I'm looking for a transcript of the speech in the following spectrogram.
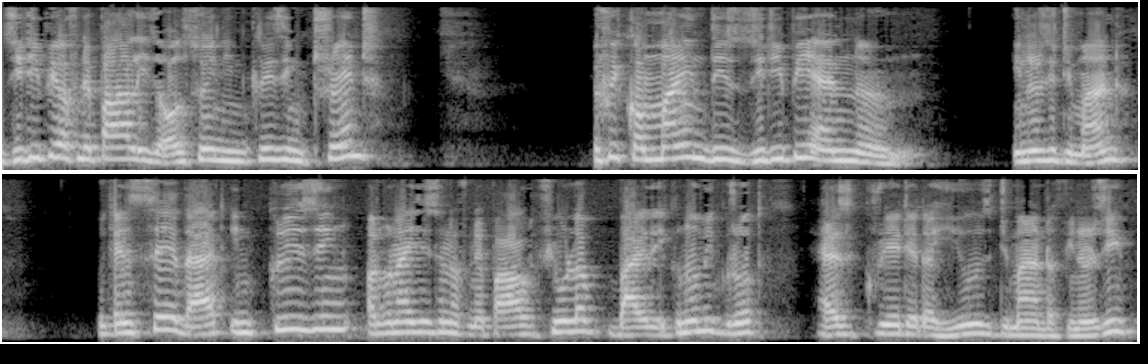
GDP of Nepal is also in increasing trend. If we combine this GDP and um, energy demand, we can say that increasing urbanization of Nepal fueled up by the economic growth has created a huge demand of energy.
